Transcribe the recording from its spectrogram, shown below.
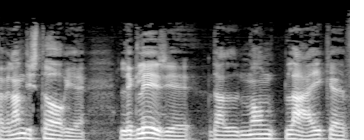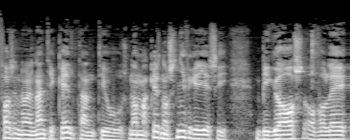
eh, di storie, l'Eglise dal mondo laic, forse non è neanche che il tantius, no? ma che non significa che sia bigos o voler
